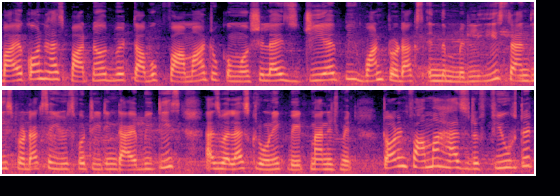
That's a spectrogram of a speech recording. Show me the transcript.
Biocon has partnered with Tabuk Pharma to commercialize GLP-1 products in the Middle East and these products are used for treating diabetes as well as chronic weight management. Torrent Pharma has refuted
